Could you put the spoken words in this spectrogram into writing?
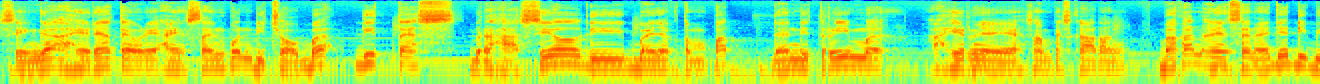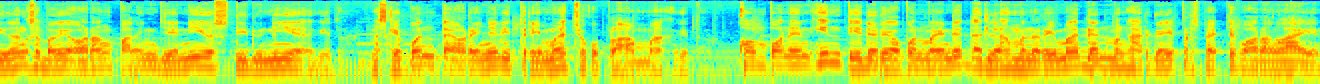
sehingga akhirnya teori Einstein pun dicoba, dites, berhasil di banyak tempat dan diterima akhirnya ya sampai sekarang. Bahkan Einstein aja dibilang sebagai orang paling jenius di dunia gitu. Meskipun teorinya diterima cukup lama gitu. komponen inti dari open-minded adalah menerima dan menghargai perspektif orang lain.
